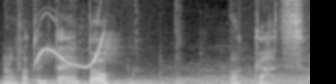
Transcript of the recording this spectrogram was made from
Non ho fatto in tempo. Oh cazzo.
